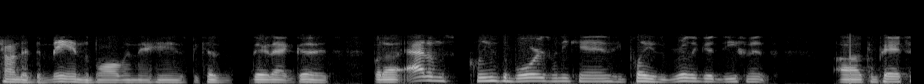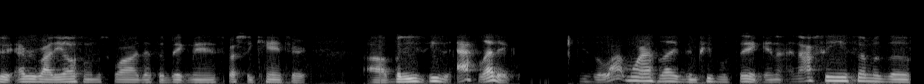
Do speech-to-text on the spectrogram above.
kind of demand the ball in their hands because they're that good. But uh, Adams cleans the boards when he can. He plays really good defense uh, compared to everybody else on the squad. That's a big man, especially Kanter. Uh, but he's he's athletic. He's a lot more athletic than people think, and and I've seen some of the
